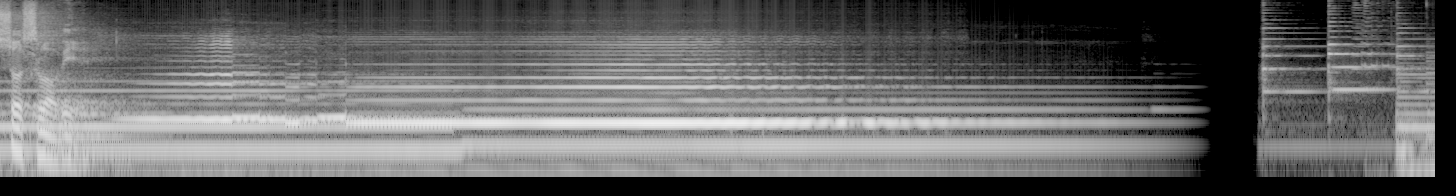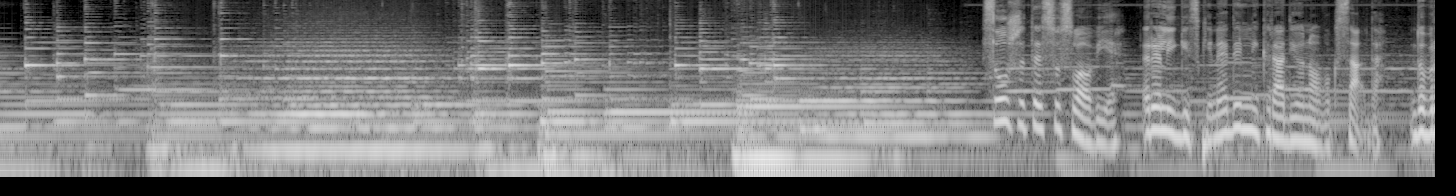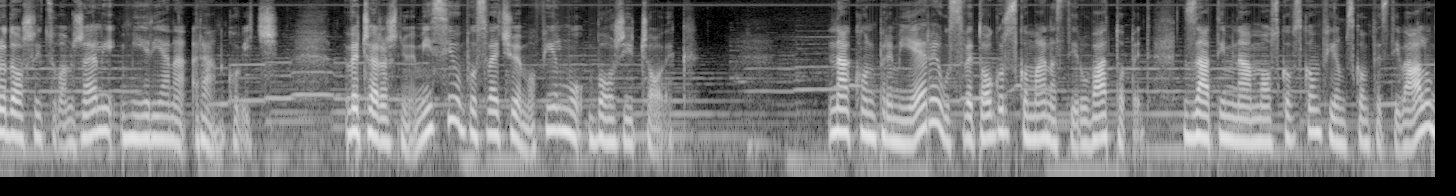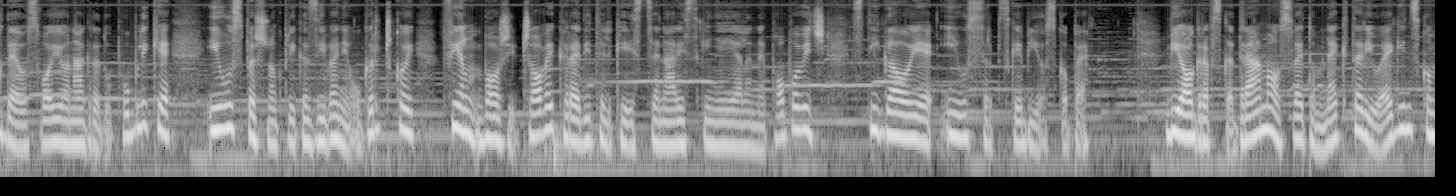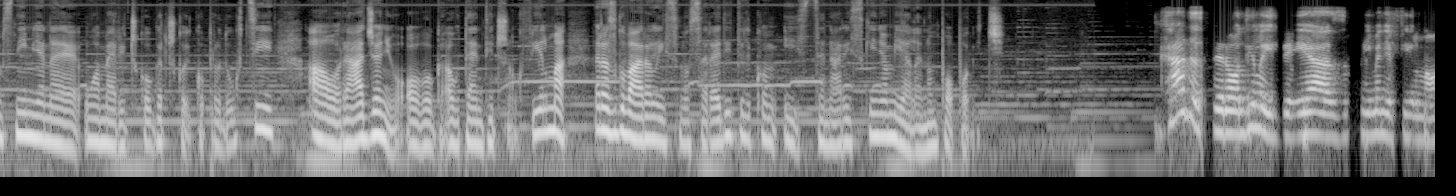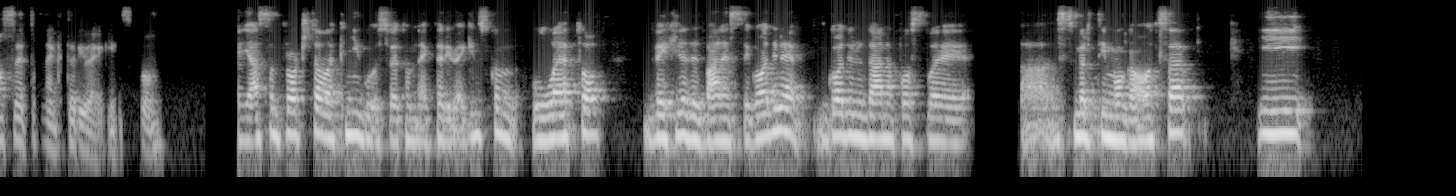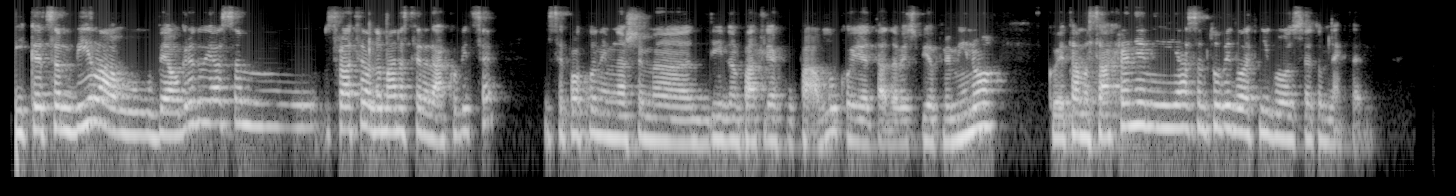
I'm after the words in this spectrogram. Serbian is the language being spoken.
Soslovije Slušate Soslovije, religijski nedeljnik Radio Novog Sada. Dobrodošlicu vam želi Mirjana Ranković. Večerašnju emisiju posvećujemo filmu Božji čovek. Nakon premijere u Svetogorskom manastiru Vatoped, zatim na Moskovskom filmskom festivalu gde je osvojio nagradu publike i uspešnog prikazivanja u Grčkoj, film Božji čovek rediteljke i scenaristkinje Jelene Popović stigao je i u srpske bioskope. Biografska drama o Svetom Nektariju Eginskom snimljena je u američko-grčkoj koprodukciji, a o rađanju ovog autentičnog filma razgovarali smo sa rediteljkom i scenariskinjom Jelenom Popović. Kada se rodila ideja za snimanje filma o Svetom Nektariju Eginskom? Ja sam pročitala knjigu o Svetom Nektariju Eginskom u leto 2012. godine, godinu dana posle smrti moga oca I, I kad sam bila u Beogradu, ja sam svratila do manastira Rakovice, da se poklonim našem divnom patrijarhu Pavlu, koji je tada već bio preminuo, koji je tamo sahranjen i ja sam tu videla knjigu o Svetom Nektaru.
